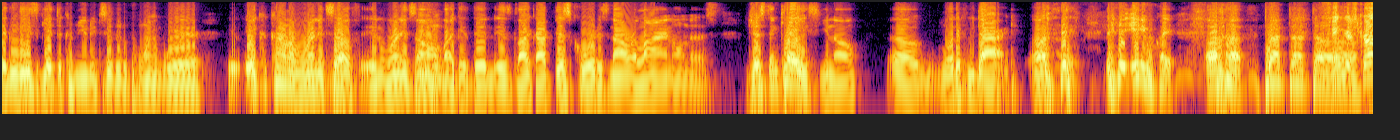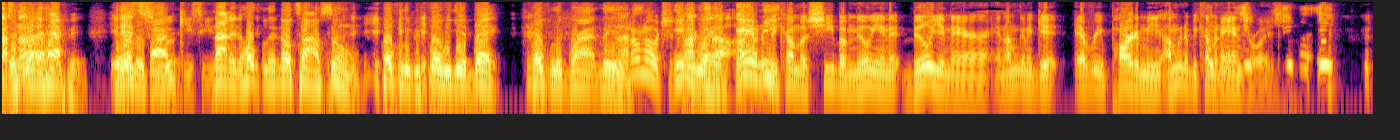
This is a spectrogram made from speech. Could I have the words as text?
at least get the community to the point where it, could kind of run itself and run its own. Like it did, it's like our Discord is not relying on us, just in case, you know. Uh, what if we died? Uh, anyway, uh, dun, dun, dun. Fingers crossed What's not. gonna happen? It is everybody? spooky season. Not in, hopefully no time soon. hopefully before we get back Hopefully, Brian lives. I don't know what you're Anyway, talking about. I'm going to become a Shiba million billionaire, and I'm going to get every part of me. I'm going to become an android. Shiba Inu,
